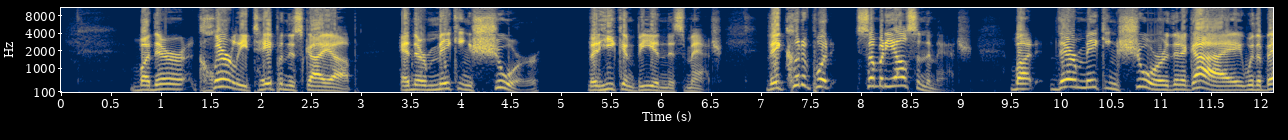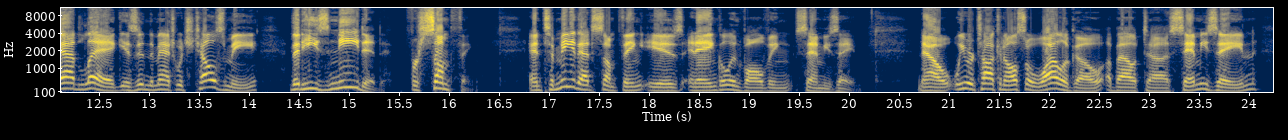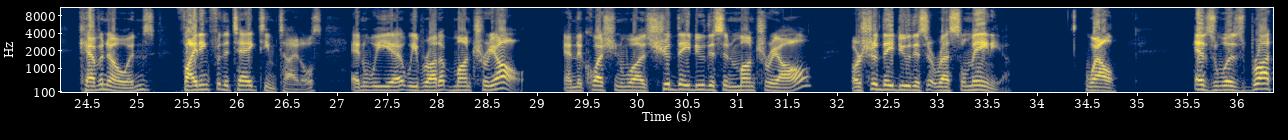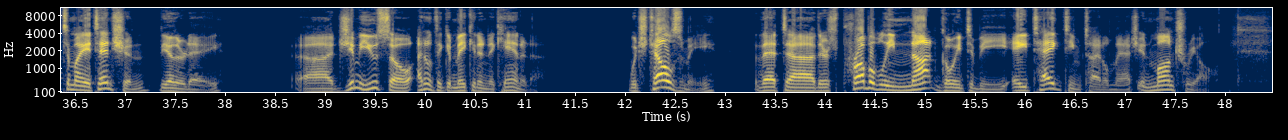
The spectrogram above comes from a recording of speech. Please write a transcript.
But they're clearly taping this guy up and they're making sure that he can be in this match. They could have put somebody else in the match. but they're making sure that a guy with a bad leg is in the match, which tells me that he's needed for something. And to me, that something is an angle involving Sami Zayn. Now, we were talking also a while ago about uh, Sami Zayn, Kevin Owens fighting for the tag team titles, and we uh, we brought up Montreal, and the question was, should they do this in Montreal or should they do this at WrestleMania? Well, as was brought to my attention the other day, uh, Jimmy Uso, I don't think, can make it into Canada, which tells me that uh, there's probably not going to be a tag team title match in Montreal.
